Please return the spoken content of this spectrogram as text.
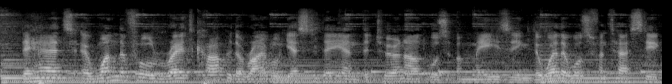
They had a wonderful red carpet arrival yesterday and the turnout was amazing. The weather was fantastic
